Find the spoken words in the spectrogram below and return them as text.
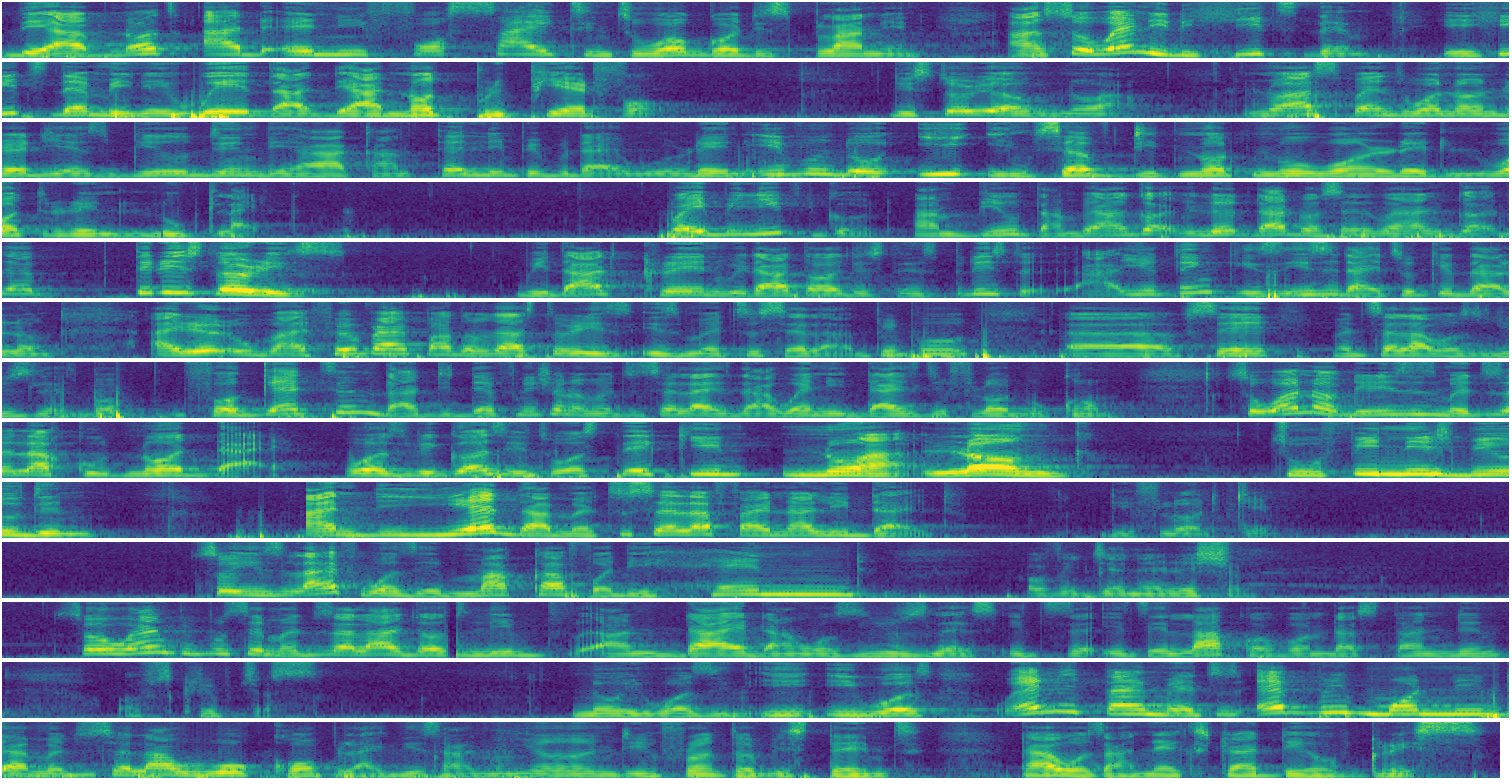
they have not had any foresight into what God is planning. And so when it hits them, it hits them in a way that they are not prepared for. The story of Noah. Noah spent 100 years building the ark and telling people that it will rain, even though he himself did not know what rain, what rain looked like. But he believed God and built and, and God, you know, that was and God, there three stories without crane, without all these things. Three sto- uh, you think it's easy that it took it that long? I my favorite part of that story is, is Methuselah. People uh, say Methuselah was useless, but forgetting that the definition of Methuselah is that when he dies, the flood will come. So one of the reasons Methuselah could not die was because it was taking Noah long to finish building. And the year that Methuselah finally died, the flood came. So his life was a marker for the end of a generation. So when people say Methuselah just lived and died and was useless, it's a, it's a lack of understanding of scriptures. No, he wasn't. He, he was, anytime every morning that Methuselah woke up like this and yawned in front of his tent, that was an extra day of grace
